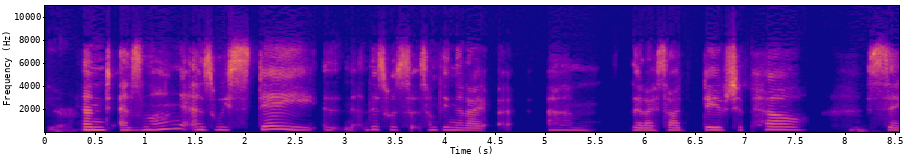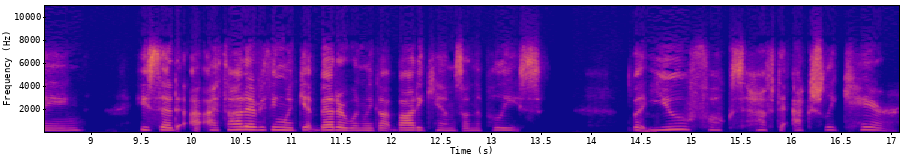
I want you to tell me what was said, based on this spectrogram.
here And as long as we stay, uh, this was something that I uh, um, that I saw Dave Chappelle Mm. saying. He said, I-, "I thought everything would get better when we got body cams on the police, but Mhm. you folks have to actually care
